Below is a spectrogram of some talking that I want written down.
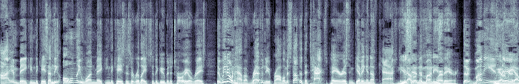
I am making the case. I'm the only one making the case as it relates to the gubernatorial race that we don't have a revenue problem. It's not that the taxpayer isn't giving enough cash. to You're saying the money's somewhere. there. The money is We there.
